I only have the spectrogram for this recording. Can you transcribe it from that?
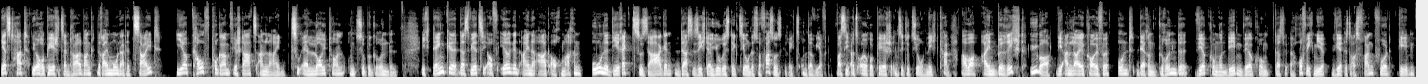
Jetzt hat die Europäische Zentralbank drei Monate Zeit, ihr Kaufprogramm für Staatsanleihen zu erläutern und zu begründen. Ich denke, das wird sie auf irgendeine Art auch machen ohne direkt zu sagen, dass sie sich der Jurisdiktion des Verfassungsgerichts unterwirft, was sie als europäische Institution nicht kann. Aber ein Bericht über die Anleihekäufe und deren Gründe, Wirkungen und Nebenwirkungen, das hoffe ich mir, wird es aus Frankfurt geben,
